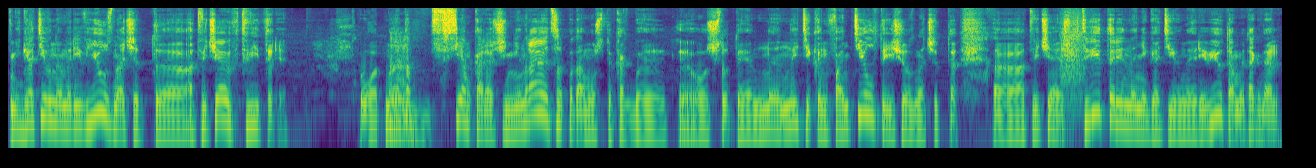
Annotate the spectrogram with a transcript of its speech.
негативным ревью, значит, э, отвечаю в Твиттере. Вот. Но mm. это всем, короче, не нравится, потому что как бы вот, что ты нытик инфантил, ты еще, значит, э, отвечаешь в Твиттере на негативные ревью там и так далее.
